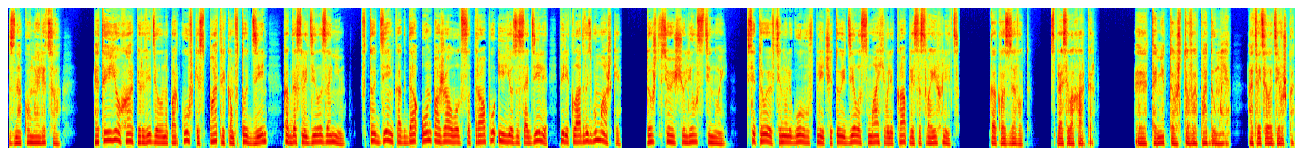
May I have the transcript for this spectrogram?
Знакомое лицо. Это ее Харпер видела на парковке с Патриком в тот день, когда следила за ним. В тот день, когда он пожаловался трапу и ее засадили перекладывать бумажки. Дождь все еще лил стеной. Все трое втянули голову в плечи, то и дело смахивали капли со своих лиц. «Как вас зовут?» — спросила Харпер. «Это не то, что вы подумали», — ответила девушка.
